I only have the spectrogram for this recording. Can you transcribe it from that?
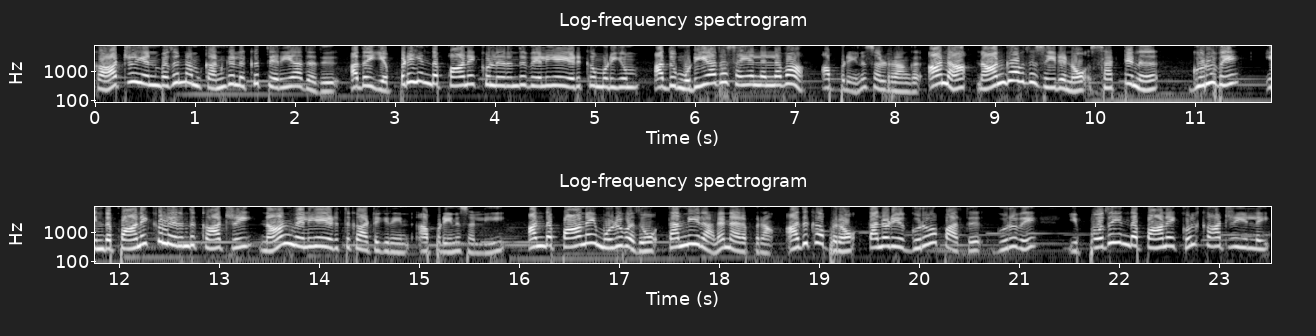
காற்று என்பது நம் கண்களுக்கு தெரியாதது. அதை எப்படி இந்த பானைக்குள் இருந்து வெளியே எடுக்க முடியும்? அது முடியாத செயல் அல்லவா? அப்படின்னு சொல்றாங்க. ஆனா நான்காவது சீடனோ சட்டுன்னு குருவே இந்த பானைக்குள் இருந்து காற்றை நான் வெளியே எடுத்து காட்டுகிறேன் அப்படின்னு சொல்லி அந்த பானை முழுவதும் தண்ணீரால நிரப்புறான். அதுக்கப்புறம் தன்னுடைய குருவை பார்த்து குருவே இப்போது இந்த பானைக்குள் காற்று இல்லை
